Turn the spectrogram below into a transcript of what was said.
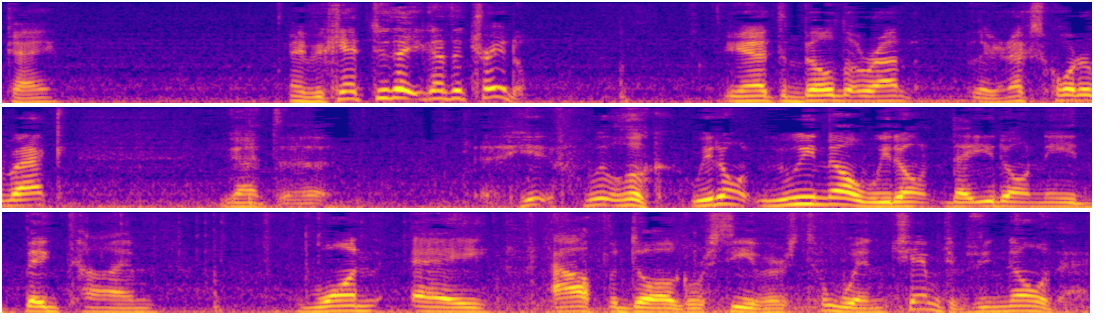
Okay. And if you can't do that, you got to trade him. You're gonna have to build around your next quarterback. You got to he, look, we don't. We know we don't that you don't need big time, one A alpha dog receivers to win championships. We know that.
